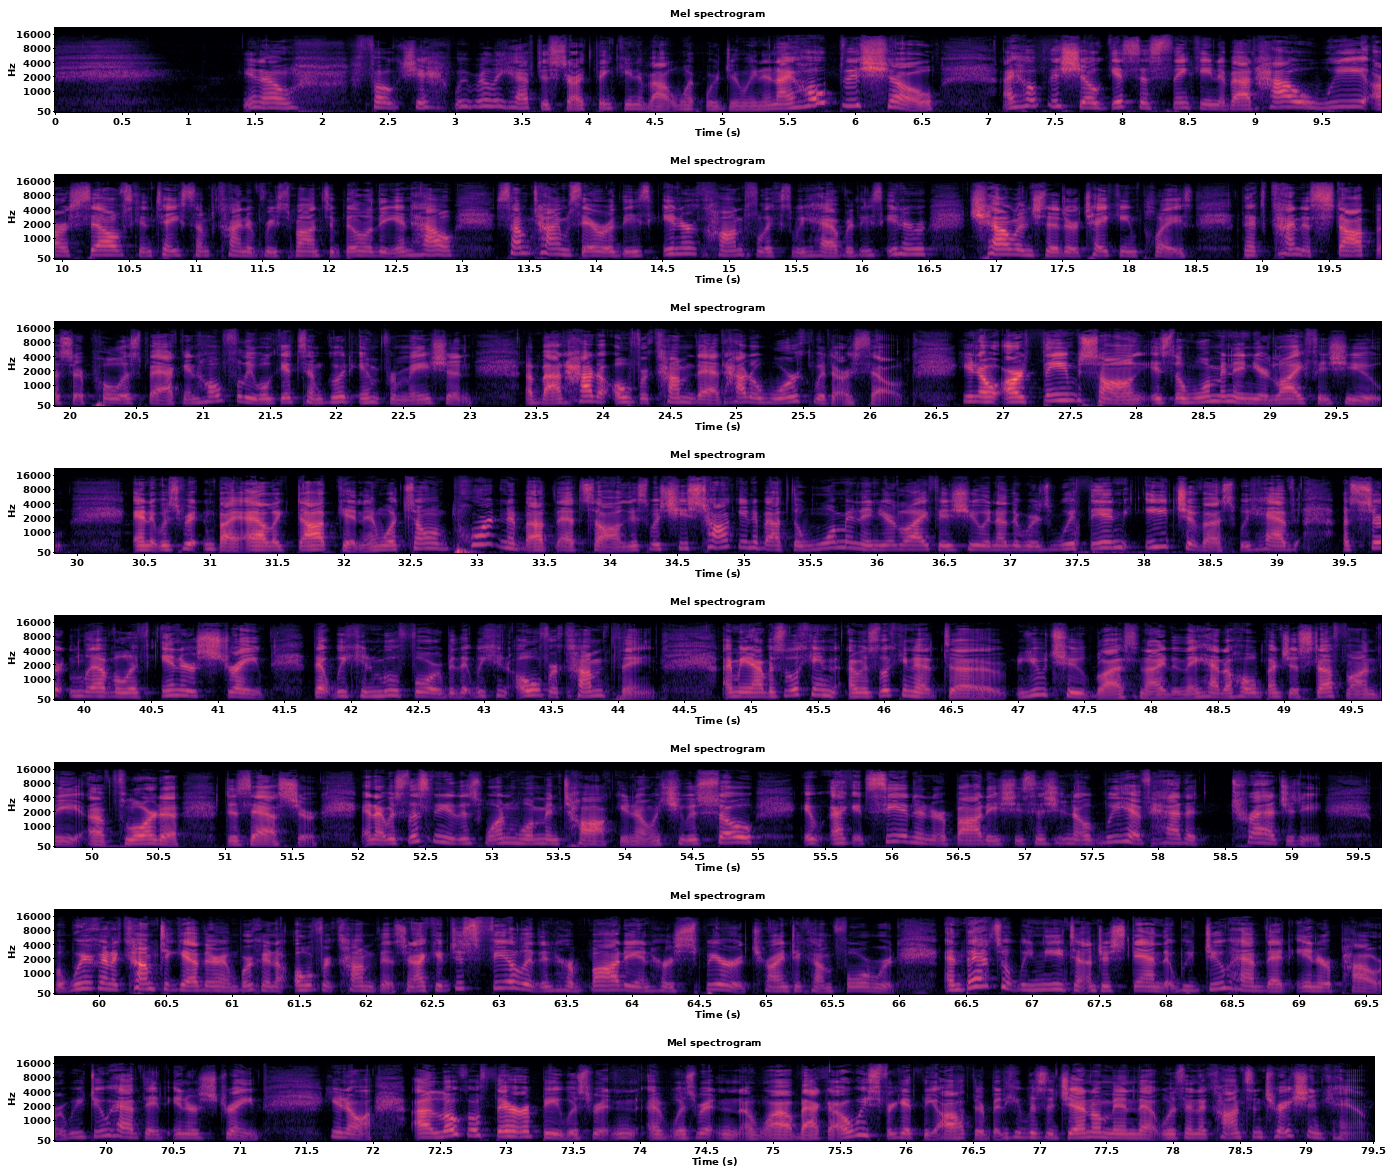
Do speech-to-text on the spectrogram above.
you know, folks, you, we really have to start thinking about what we're doing. And I hope this show I hope this show gets us thinking about how we ourselves can take some kind of responsibility and how sometimes there are these inner conflicts we have or these inner challenges that are taking place that kind of stop us or pull us back. And hopefully we'll get some good information about how to overcome that, how to work with ourselves. You know, our theme song is The Woman in Your Life is You and it was written by Alix Dobkin. And what's so important about that song is what she's talking about the woman in your life is you. In other words, within each of us, we have a certain level of inner strength that we can move forward, but that we can overcome things. I mean, I was looking, I was looking at uh, YouTube last night, and they had a whole bunch of stuff on the uh, Florida disaster, and I was listening to this one woman talk, you know, and she was so, it, I could see it in her body. She says, you know, we have had a tragedy, but we're going to come together and we're going to overcome this. And I could just feel it in her body and her spirit trying to come forward. And that's what we need to understand that we do have that inner power. We do have that inner strength. You know, uh, logotherapy was written uh, was written a while back. I always forget the author, but he was a gentleman that was in a concentration camp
